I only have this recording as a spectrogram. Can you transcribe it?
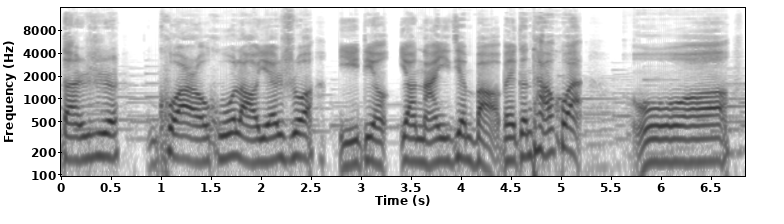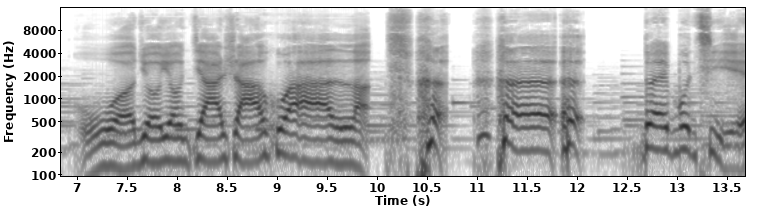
但是库尔胡老爷说一定要拿一件宝贝跟他换，我我就用袈裟换了。呵呵对不起，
